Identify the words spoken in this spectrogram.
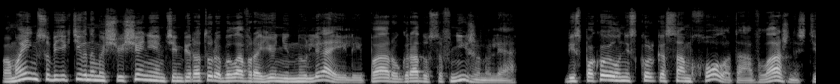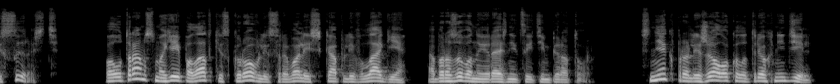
По моим субъективным ощущениям, температура была в районе нуля или пару градусов ниже нуля. Беспокоил не сколько сам холод, а влажность и сырость. По утрам с моей палатки с кровли срывались капли влаги, образованные разницей температур. Снег пролежал около трех недель,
